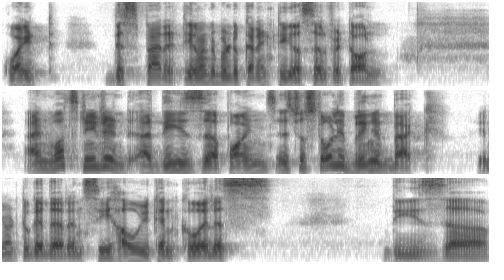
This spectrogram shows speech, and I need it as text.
quite disparate. You're not able to connect to yourself at all and what's needed at these uh, points is to slowly bring it back, you know, together and see how you can coalesce these uh,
